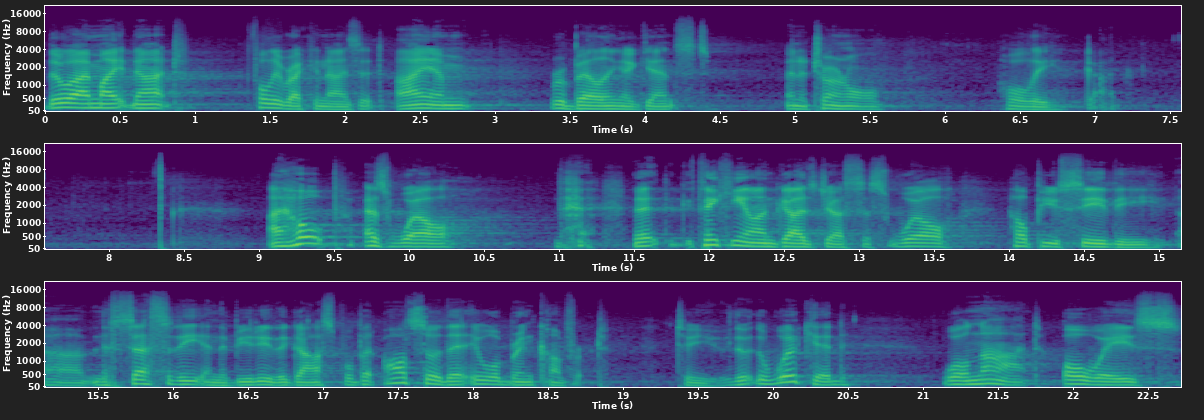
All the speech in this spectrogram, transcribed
though I might not fully recognize it, I am rebelling against an eternal, holy God. I hope as well that thinking on God's justice will help you see the uh, necessity and the beauty of the gospel, but also that it will bring comfort to you. The, the wicked will not always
